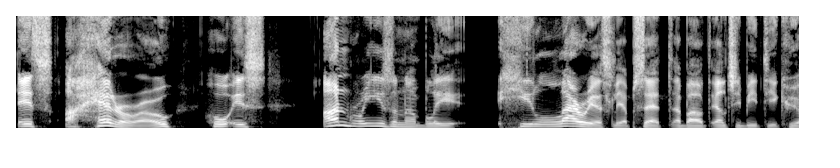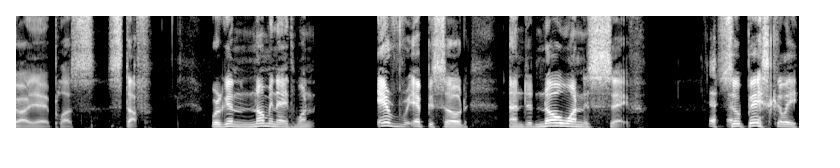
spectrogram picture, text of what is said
is a hetero who is unreasonably hilariously upset about LGBTQIA plus stuff. We're gonna nominate one every episode, and no one is safe. so basically,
